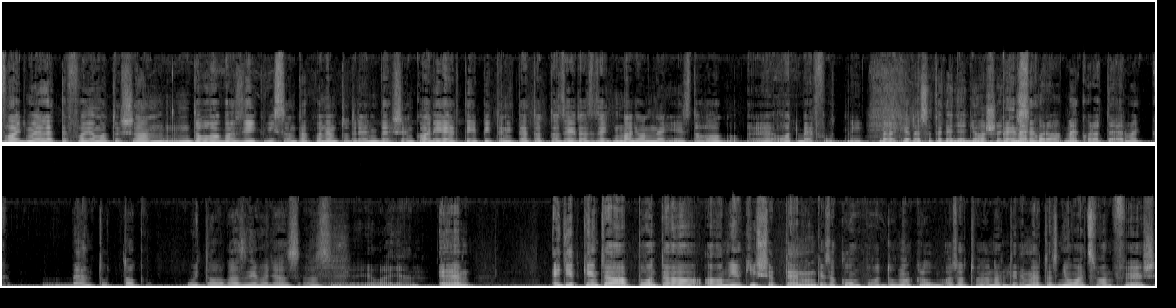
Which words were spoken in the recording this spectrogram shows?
vagy mellette folyamatosan dolgozik, viszont akkor nem tud rendesen karriert építeni, tehát ott azért ez egy nagyon nehéz dolog ott befutni. Belekérdeztetek egy-egy gyorsan, hogy mekkora, mekkora termekben tudtok úgy dolgozni, hogy az, az jó legyen? Egyébként a pont, a, ami a kisebb termünk, ez a Kompót Duma Klub, az ott van a nagy terem az 80 fős,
